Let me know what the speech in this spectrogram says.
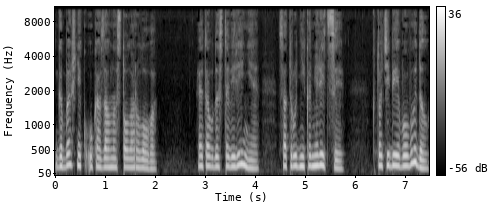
ГБшник указал на стол Орлова. Это удостоверение сотрудника милиции. Кто тебе его выдал,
